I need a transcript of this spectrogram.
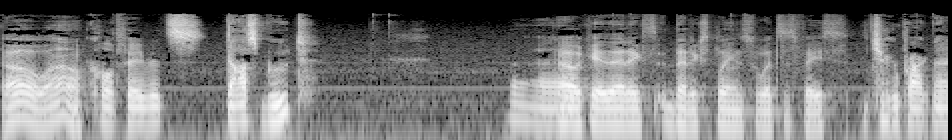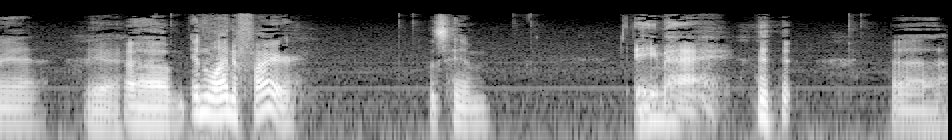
Oh wow. cult favorites. Das Boot. Uh, okay, that ex- that explains what's his face. Jürgen Prochnow, yeah. Yeah. Um, In the Line of Fire was him. Aim high. Uh,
